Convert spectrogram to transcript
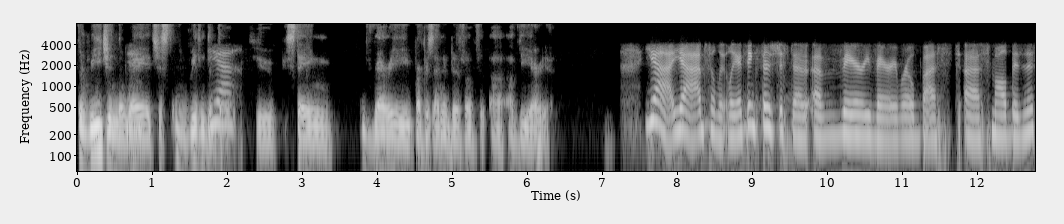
the region, the way it's just really devoted yeah. to staying very representative of uh, of the area. Yeah, yeah, absolutely. I think there's just a, a very, very robust uh, small business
